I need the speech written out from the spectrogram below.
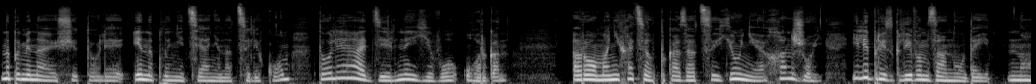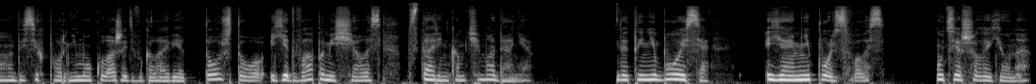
напоминающей то ли инопланетянина целиком, то ли отдельный его орган — Рома не хотел показаться Юне ханжой или брезгливым занудой, но до сих пор не мог уложить в голове то, что едва помещалось в стареньком чемодане. «Да ты не бойся, я им не пользовалась», — утешила Юна.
